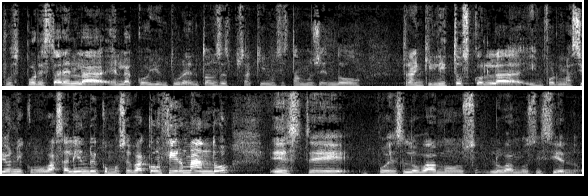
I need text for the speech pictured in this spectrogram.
pues por estar en la en la coyuntura. Entonces, pues aquí nos estamos yendo tranquilitos con la información y como va saliendo y como se va confirmando, este pues lo vamos lo vamos diciendo.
